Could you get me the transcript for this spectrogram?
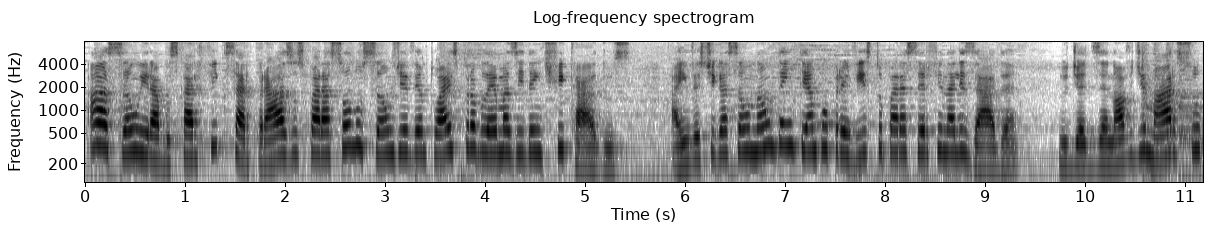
a ação irá buscar fixar prazos para a solução de eventuais problemas identificados. A investigação não tem tempo previsto para ser finalizada. No dia 19 de março,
